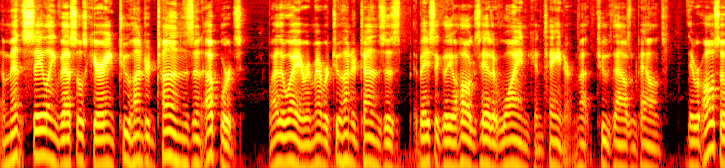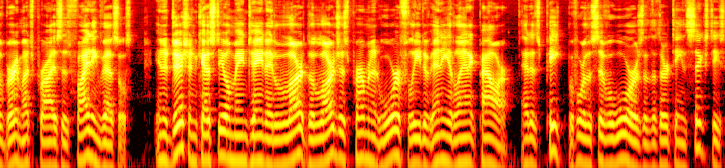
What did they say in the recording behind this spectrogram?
immense sailing vessels carrying 200 tons and upwards. By the way, remember 200 tons is basically a hogshead of wine container, not 2,000 pounds. They were also very much prized as fighting vessels. In addition, Castile maintained lar- the largest permanent war fleet of any Atlantic power. At its peak before the civil wars of the 1360s,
